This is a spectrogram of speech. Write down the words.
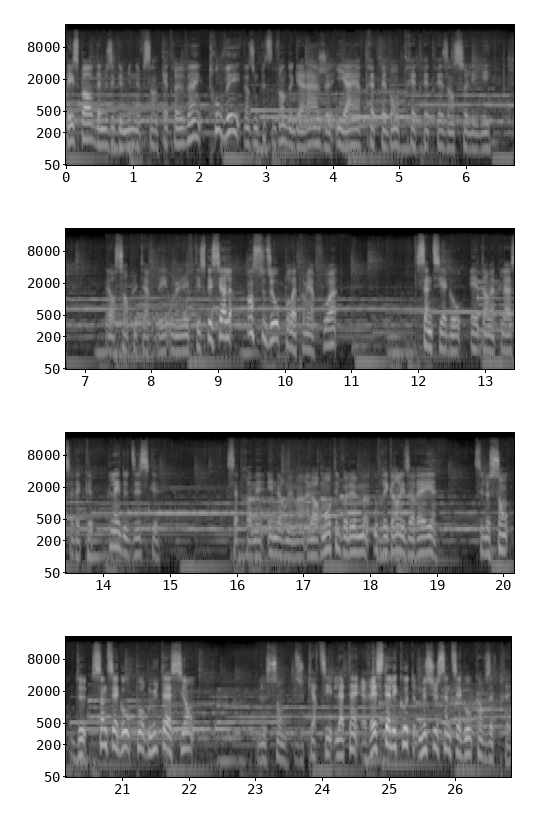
baseball de la musique de 1980, trouvée dans une petite vente de garage hier. Très, très bon, très, très, très ensoleillé. Alors sans plus tarder, on a un invité spécial en studio pour la première fois. Santiago est dans la place avec plein de disques. Ça promet énormément. Alors montez le volume, ouvrez grand les oreilles. C'est le son de Santiago pour Mutation. Le son du quartier latin. Restez à l'écoute, Monsieur Santiago, quand vous êtes prêt.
